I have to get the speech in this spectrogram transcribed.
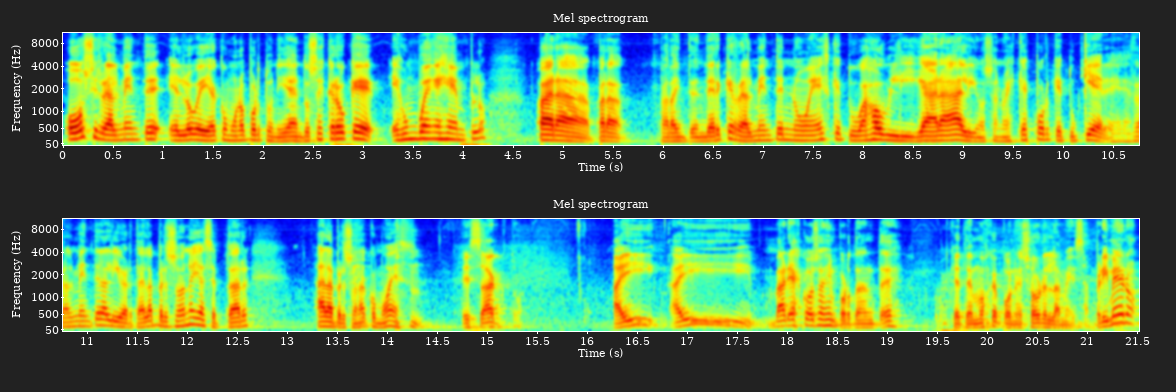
o si realmente él lo veía como una oportunidad. Entonces creo que es un buen ejemplo para, para, para entender que realmente no es que tú vas a obligar a alguien, o sea, no es que es porque tú quieres, es realmente la libertad de la persona y aceptar a la persona como es. Exacto. Hay, hay varias cosas importantes que tenemos que poner sobre la mesa. Primero,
